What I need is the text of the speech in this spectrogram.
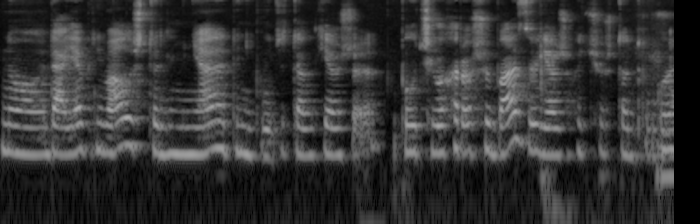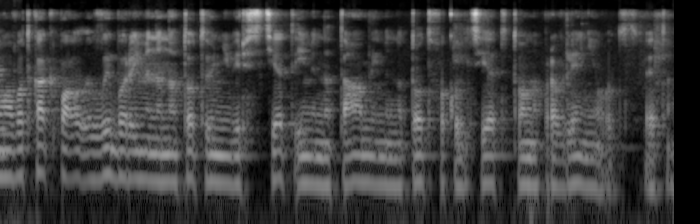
Но да, я понимала, что для меня это не будет, так как я уже получила хорошую базу, я уже хочу что-то другое. Ну а вот как пал выбор именно на тот университет, именно там, именно тот факультет, то направление, вот это?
